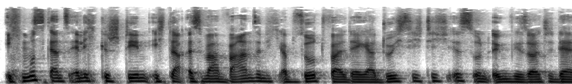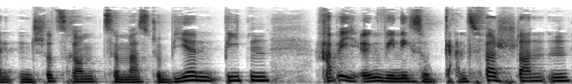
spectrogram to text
Ich muss ganz ehrlich gestehen, ich da, es war wahnsinnig absurd, weil der ja durchsichtig ist und irgendwie sollte der einen Schutzraum zum Masturbieren bieten. Habe ich irgendwie nicht so ganz verstanden.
